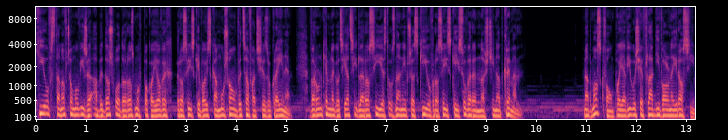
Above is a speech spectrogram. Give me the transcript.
Kijów stanowczo mówi, że aby doszło do rozmów pokojowych, rosyjskie wojska muszą wycofać się z Ukrainy. Warunkiem negocjacji dla Rosji jest uznanie przez Kijów rosyjskiej suwerenności nad Krymem. Nad Moskwą pojawiły się flagi wolnej Rosji.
